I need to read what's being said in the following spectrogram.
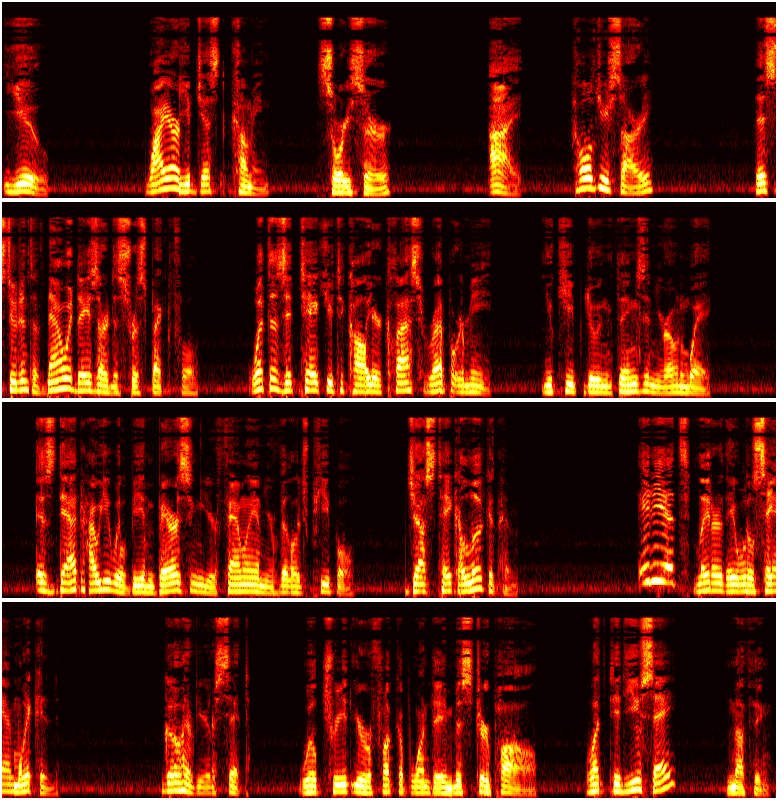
You. Why are you just coming? Sorry, sir. I. Hold your sorry. This student of nowadays are disrespectful. What does it take you to call your class rep or me? You keep doing things in your own way. Is that how you will be embarrassing your family and your village people? Just take a look at him. Idiot! Later they will say I'm wicked. Go have your sit. We'll treat your fuck up one day, Mr. Paul. What did you say? Nothing.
